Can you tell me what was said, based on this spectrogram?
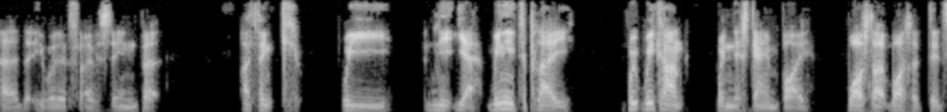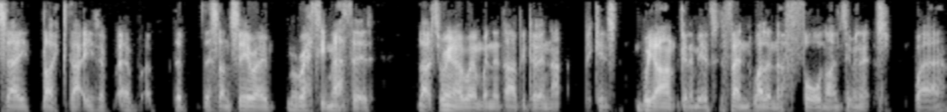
uh, that he would have overseen, but I think we need, yeah, we need to play. We we can't win this game by whilst I whilst I did say like that is a, a, the the San Siro Moretti method. Like Torino won't win the derby doing that because we aren't going to be able to defend well enough for 90 minutes. Where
